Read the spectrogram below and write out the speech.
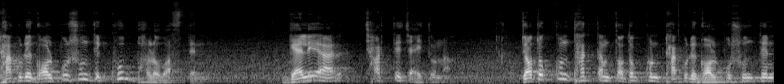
ঠাকুরের গল্প শুনতে খুব ভালোবাসতেন। গেলে আর ছাড়তে চাইতো না। যতক্ষণ থাকতাম, ততক্ষণ ঠাকুরের গল্প শুনতেন,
